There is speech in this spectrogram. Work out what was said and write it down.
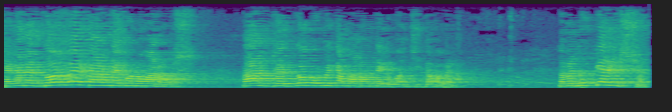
সেখানে ধর্মের কারণে কোনো মানুষ তার যোগ্য ভূমিকা পালন থেকে বঞ্চিত হবে না। তবে দুঃখের বিষয়,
